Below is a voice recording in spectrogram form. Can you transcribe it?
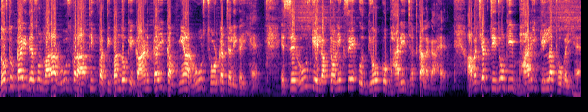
दोस्तों, कई देशों द्वारा रूस पर आर्थिक प्रतिबंधों के कारण कई कंपनियाँ रूस छोड़कर चली गई है। इससे रूस के इलेक्ट्रॉनिक से उद्योग को भारी झटका लगा है। आवश्यक चीज़ों की भारी किल्लत हो गई है।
